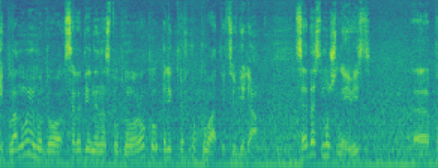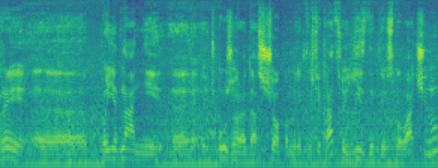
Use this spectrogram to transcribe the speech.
і плануємо до середини наступного року електрифікувати цю ділянку. Це дасть можливість е, при е, поєднанні Ужгорода з ЩОПом електрифікацією їздити в Словаччину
